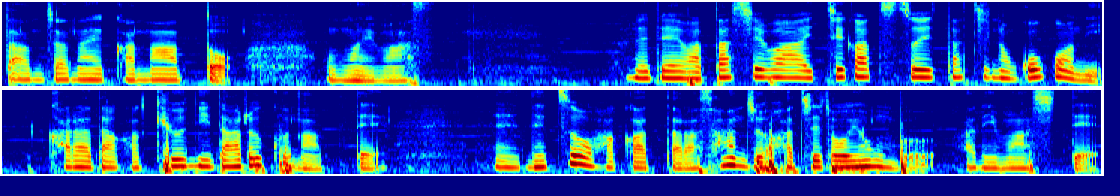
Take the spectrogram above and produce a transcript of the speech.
たんじゃないかなと思います。それで私は1月1日の午後に体が急にだるくなって熱を測ったら38度4分ありまして、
